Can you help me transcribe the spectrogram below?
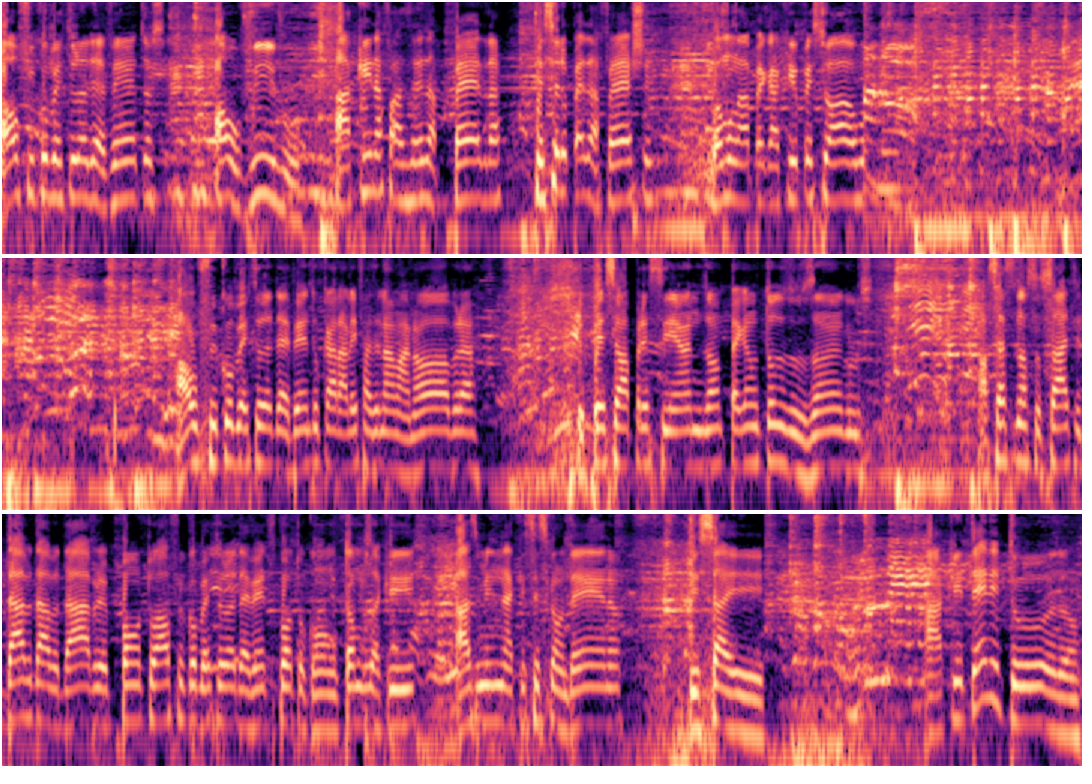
Alf Cobertura de Eventos, ao vivo, aqui na Fazenda Pedra, terceiro Pedra Fest. Vamos lá pegar aqui o pessoal. Alf Cobertura de Evento, o cara ali fazendo a manobra. E o pessoal apreciando, vamos pegando todos os ângulos. Acesse nosso site www.alficoberturadeeventos.com. Estamos aqui, as meninas aqui se escondendo. Isso aí. Aqui tem de tudo.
